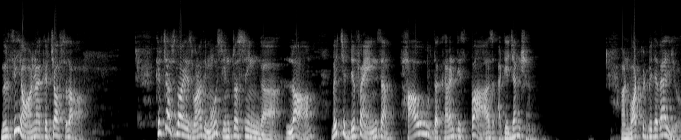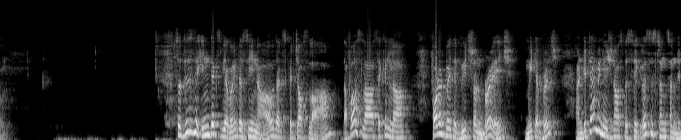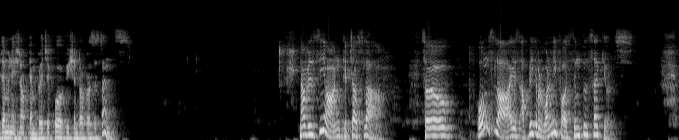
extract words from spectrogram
We'll see on Kirchhoff's law. Kirchhoff's law is one of the most interesting uh, law which defines uh, how the current is passed at a junction and what could be the value. So this is the index we are going to see now that's Kirchhoff's law. The first law, second law followed by the Wheatstone bridge, meter bridge and determination of specific resistance and determination of temperature coefficient of resistance. Now we'll see on Kirchhoff's law. So Ohm's law is applicable only for simple circuits.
